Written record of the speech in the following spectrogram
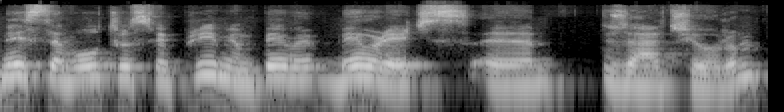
Nestle Waters ve Premium Beverages e, düzeltiyorum.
